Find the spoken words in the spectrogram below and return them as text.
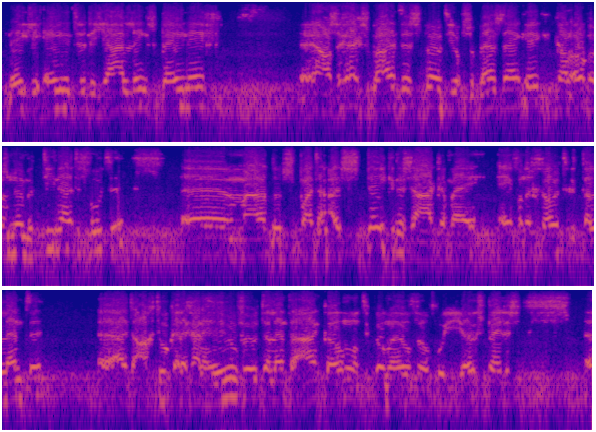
Negli 21 jaar, linksbenig. Ja, als rechtsbuiten speelt hij op zijn best, denk ik. Kan ook als nummer 10 uit de voeten. Maar dat doet Sparta uitstekende zaken mee. Een van de grotere talenten uit de achterhoek. En er gaan heel veel talenten aankomen, want er komen heel veel goede jeugdspelers eh,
